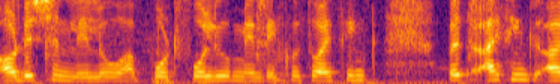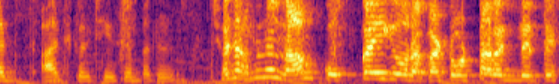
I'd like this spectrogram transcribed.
ऑडिशन ले लो आप पोर्टफोलियो में देखो तो I think but I think आजकल चीज़ें बदल अच्छा आपने नाम कोक्का ही क्यों रखा? टोटा रख देते।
